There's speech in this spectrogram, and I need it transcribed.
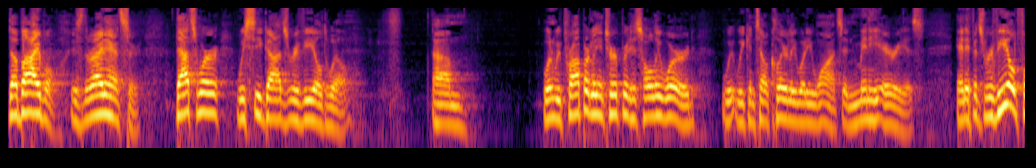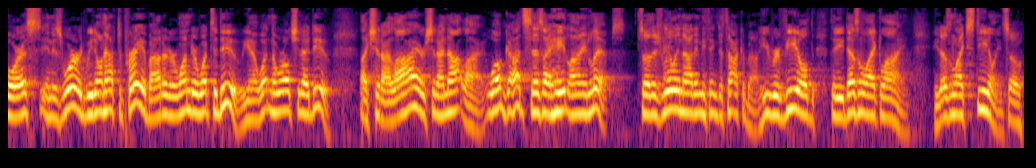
The Bible is the right answer. That's where we see God's revealed will. Um, when we properly interpret His holy word, we, we, can tell clearly what He wants in many areas. And if it's revealed for us in His Word, we don't have to pray about it or wonder what to do. You know, what in the world should I do? Like, should I lie or should I not lie? Well, God says I hate lying lips. So there's really not anything to talk about. He revealed that he doesn't like lying. He doesn't like stealing. So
